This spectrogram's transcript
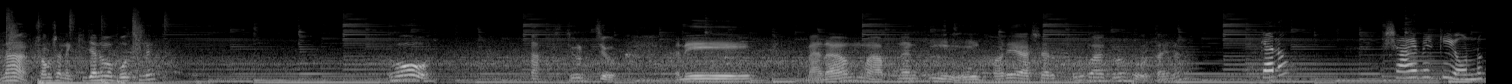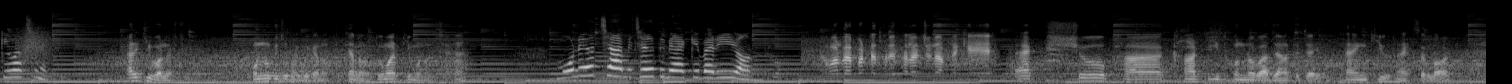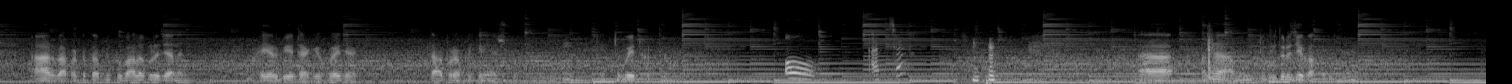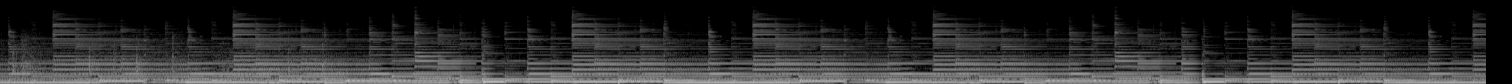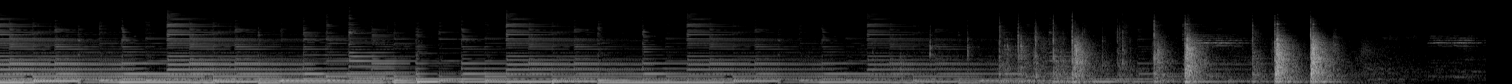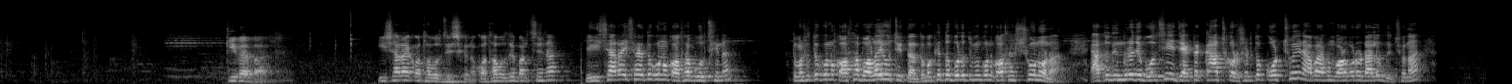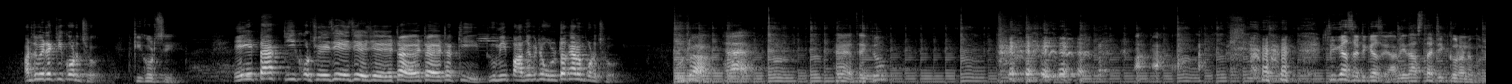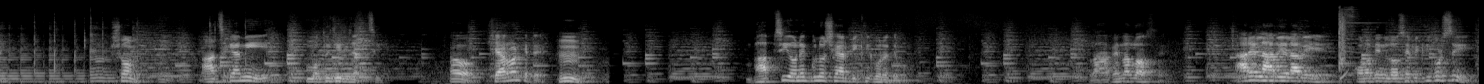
না সমস্যা নেই। কি যেন বলছিলে? ও আশ্চর্য। মানে ম্যাডাম আপনার কি এই ঘরে আসার খুব আগ্রহ তাই না? কেন? সাহেবের কি অন্য কেউ আছে নাকি? আরে কি বলার অন্য কিছু থাকবে কেন? কেন? তোমার কি মনে হচ্ছে হ্যাঁ? মনে হচ্ছে আমি ছাড়া তুমি একেবারেই অন্ধ। আমার ব্যাপারটা ধরে ফেলার জন্য আপনাকে একশো ভাগ খাঁটি ধন্যবাদ জানাতে চাই। Thank you thanks a lot আর ব্যাপারটা তো আপনি খুব ভালো করে জানেন। ভাইয়ের বিয়েটা আগে হয়ে যাক তারপর আপনাকে নিয়ে আসব। একটু ওয়েট করতে হবে। ও আচ্ছা। আচ্ছা আমি একটু ভিতরে যেয়ে কথা বলি হ্যাঁ? কি ব্যাপার? ইশারায় কথা বলছিস কেন? কথা বলতে পারছিস না? ইশারা ইশারা তো কোনো কথা বলছি না। তোমার সাথে কোনো কথা বলাই উচিত না। তোমাকে তো বলে তুমি কোনো কথা শোনো না। এতদিন ধরে যে বলছি যে একটা কাজ করো সেটা তো করছোই না। আবার এখন বড় বড় ডায়লগ দিচ্ছ না। আর তুমি এটা কি করছ? কি করছি? এটা কি করছ? এই যে এই যে এই যে এটা এটা এটা কি? তুমি পাঞ্জাবিটা উল্টো কেন পড়ছো? ওটা হ্যাঁ। হ্যাঁ তাই তো? ঠিক আছে ঠিক আছে। আমি রাস্তা ঠিক করে নেব। শোন। আজকে আমি মতিঝিল যাচ্ছি। ও শেয়ার মার্কেটে হুম। ভাবছি অনেকগুলো শেয়ার বিক্রি করে দেব। লাভে না লসে আরে লাভে লাভে। কোনোদিন লসে বিক্রি করছি?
